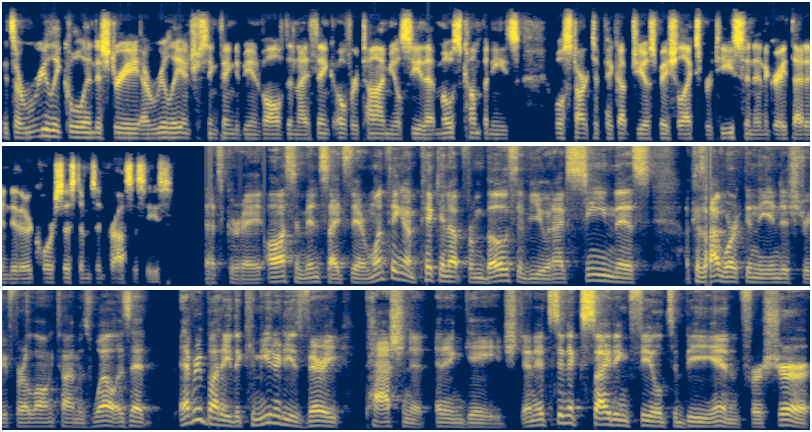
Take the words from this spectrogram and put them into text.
it's a really cool industry a really interesting thing to be involved in. I think over time you'll see that most companies will start to pick up geospatial expertise and integrate that into their core systems and processes that's great. Awesome insights there. And one thing I'm picking up from both of you, and I've seen this uh, because I worked in the industry for a long time as well, is that everybody, the community is very passionate and engaged. And it's an exciting field to be in for sure.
